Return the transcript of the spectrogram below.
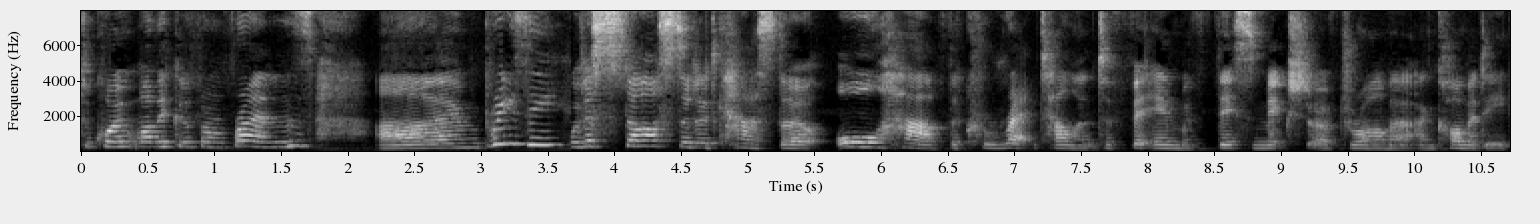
To quote Monica from Friends, I'm breezy. With a star-studded cast that all have the correct talent to fit in with this mixture of drama and comedy,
